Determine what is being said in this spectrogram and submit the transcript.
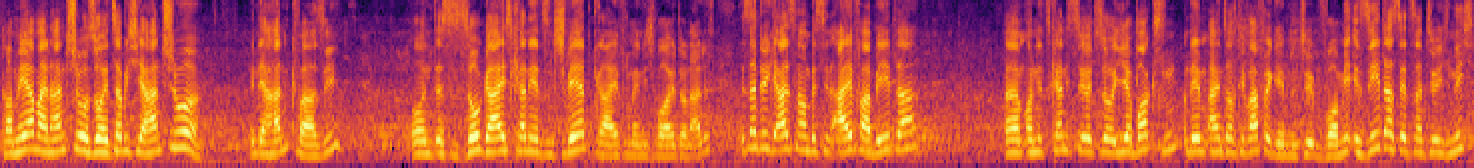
Komm her, mein Handschuh. So, jetzt habe ich hier Handschuhe in der Hand quasi. Und es ist so geil, ich kann jetzt ein Schwert greifen, wenn ich wollte und alles. Ist natürlich alles noch ein bisschen Alpha, Beta. Ähm, und jetzt kann ich theoretisch so hier boxen und eben eins auf die Waffe geben, den Typen vor mir. Ihr seht das jetzt natürlich nicht.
